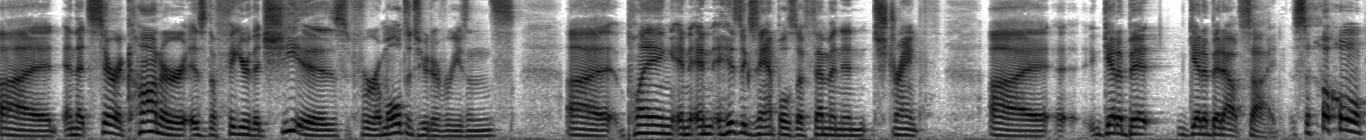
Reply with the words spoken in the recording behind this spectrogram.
uh, and that Sarah Connor is the figure that she is for a multitude of reasons. Uh, playing and, and his examples of feminine strength uh, get a bit get a bit outside. So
